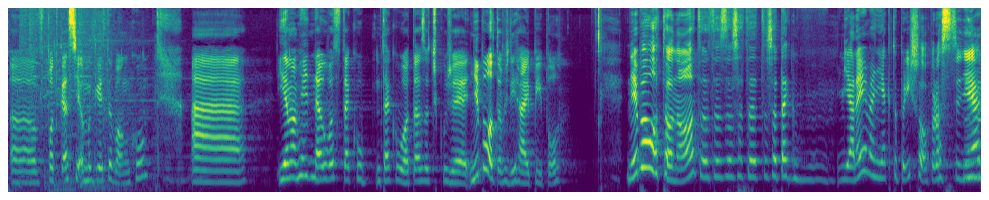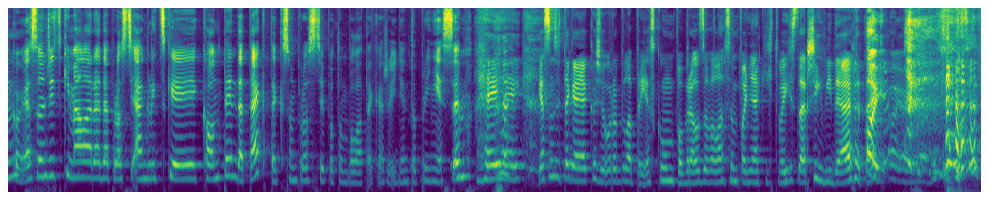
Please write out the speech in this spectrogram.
uh, v podcaste Omg to vonku. A ja mám hneď na úvod takú, takú otázočku, že nebolo to vždy hi people. Nebolo to, no. To, to, to, to, to, to sa tak... Ja neviem ani, jak to prišlo proste nejako. Mm-hmm. Ja som vždycky mala rada proste anglické content a tak, tak som proste potom bola taká, že idem to priniesem. Hej, hej. Ja som si tak aj akože urobila prieskum, pobrauzovala som po nejakých tvojich starších videách a tak. Oj, oj, oj.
